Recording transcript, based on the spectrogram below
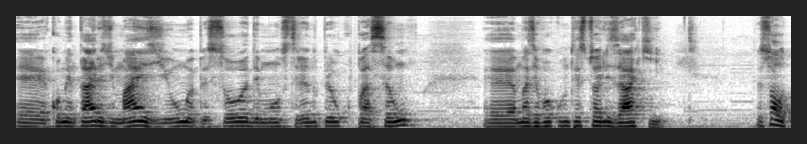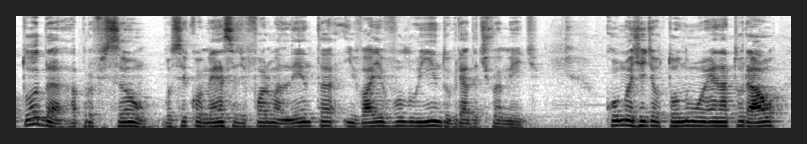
é, comentários de mais de uma pessoa demonstrando preocupação, é, mas eu vou contextualizar aqui. Pessoal, toda a profissão você começa de forma lenta e vai evoluindo gradativamente como agente autônomo é natural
